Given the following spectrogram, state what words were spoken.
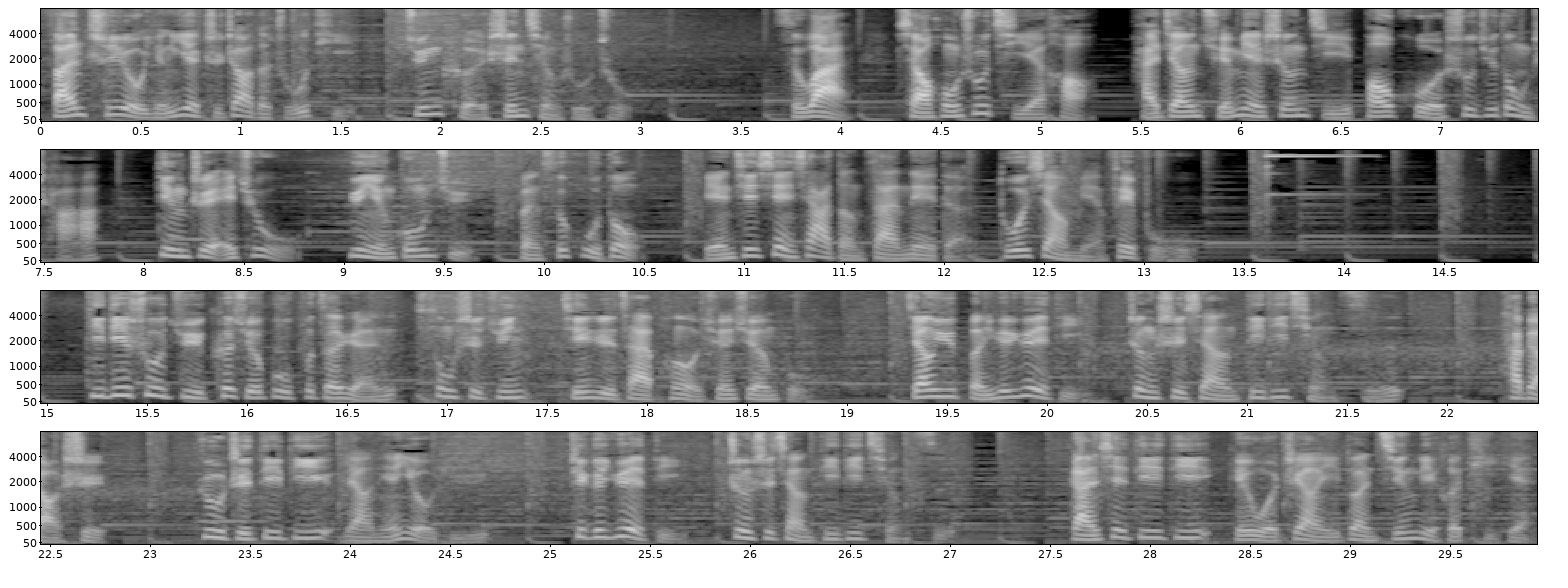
凡持有营业执照的主体均可申请入驻。此外，小红书企业号。还将全面升级包括数据洞察、定制 H 五、运营工具、粉丝互动、连接线下等在内的多项免费服务。滴滴数据科学部负责人宋世军今日在朋友圈宣布，将于本月月底正式向滴滴请辞。他表示，入职滴滴两年有余，这个月底正式向滴滴请辞，感谢滴滴给我这样一段经历和体验，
